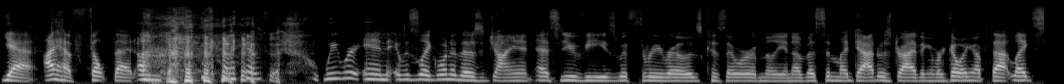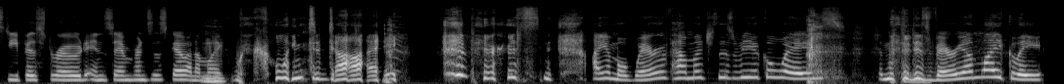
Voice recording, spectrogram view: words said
Yeah, I have felt that. We were in it was like one of those giant SUVs with three rows because there were a million of us and my dad was driving and we're going up that like steepest road in San Francisco and I'm Mhm. like we're going to die. there is I am aware of how much this vehicle weighs and that it is very unlikely,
